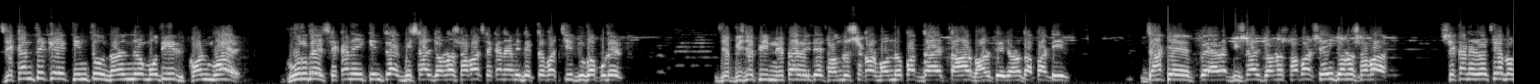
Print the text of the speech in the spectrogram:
যেখান থেকে কিন্তু নরেন্দ্র মোদীর কনভয় ঘুরবে, সেখানেই কিন্তু এক বিশাল জনসভা, সেখানে আমি দেখতে পাচ্ছি দুর্গাপুরের যে বিজেপির নেতা রয়েছে চন্দ্রশেখর বন্দ্যোপাধ্যায়, তার ভারতীয় জনতা পার্টির যাকে বিশাল জনসভা, সেই জনসভা সেখানে রয়েছে এবং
